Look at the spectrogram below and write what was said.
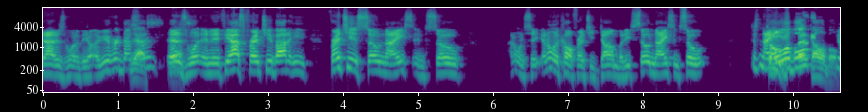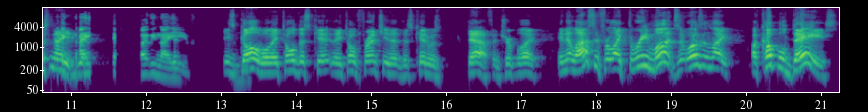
that is one of the. Have you heard that story? Yes, That is one. And if you ask Frenchie about it, he Frenchie is so nice and so. I don't want to say I don't want to call Frenchie dumb, but he's so nice and so Just naive. gullible. Gullible. Just naive. Naive, Slightly naive. He's gullible. They told this kid, they told Frenchie that this kid was deaf in AAA, and it lasted for like three months. It wasn't like a couple days.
